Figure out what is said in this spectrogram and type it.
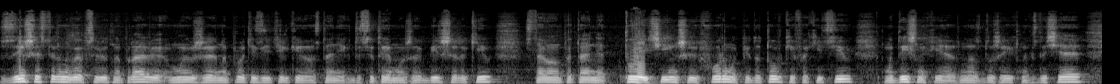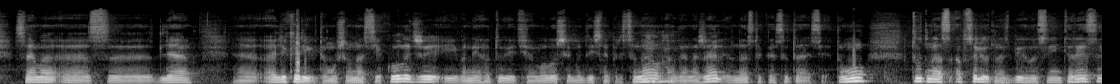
З іншої сторони, ви абсолютно праві. Ми вже на протязі тільки останніх 10, може більше років ставимо питання тої чи іншої форми підготовки фахівців медичних. Я в нас дуже їх не вистачає саме е, для е, лікарів, тому що в нас є коледжі і вони готують молодший медичний персонал, але на жаль, в нас така ситуація. Тому тут нас абсолютно збіглися інтереси.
